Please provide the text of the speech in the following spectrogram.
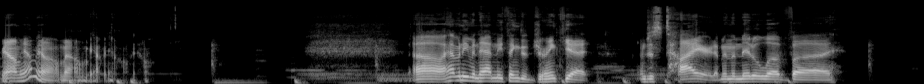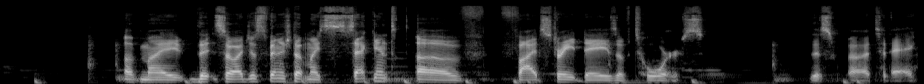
Meow, meow, meow, meow, meow, meow, meow. Uh, I haven't even had anything to drink yet. I'm just tired. I'm in the middle of uh, of my the, so I just finished up my second of five straight days of tours this uh, today.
